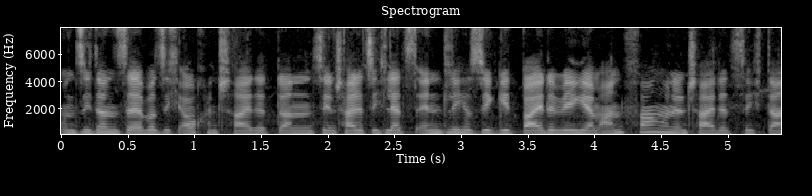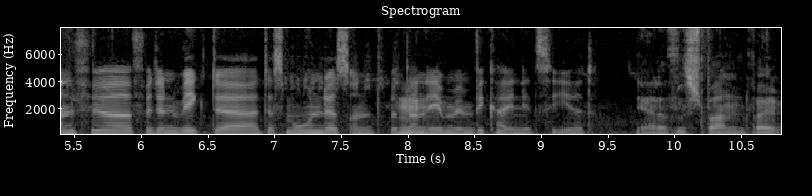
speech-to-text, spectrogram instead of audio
und sie dann selber sich auch entscheidet. Dann, sie entscheidet sich letztendlich, also sie geht beide Wege am Anfang und entscheidet sich dann für, für den Weg der, des Mondes und wird dann Hm. eben im Wicca initiiert. Ja, das ist spannend, weil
